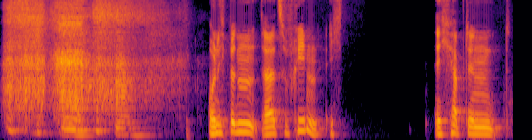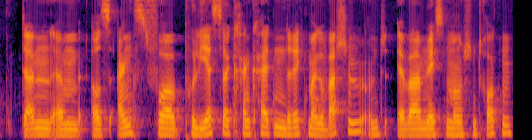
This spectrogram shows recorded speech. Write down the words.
und ich bin äh, zufrieden. Ich ich habe den dann ähm, aus Angst vor Polyesterkrankheiten direkt mal gewaschen und er war am nächsten Morgen schon trocken.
